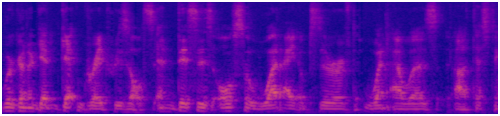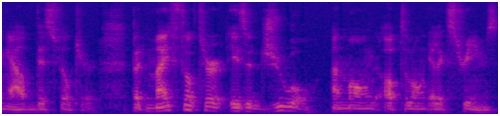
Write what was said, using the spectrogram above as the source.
we're to get, get great results. And this is also what I observed when I was uh, testing out this filter. But my filter is a jewel among Optolong L-Extremes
